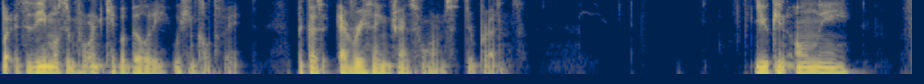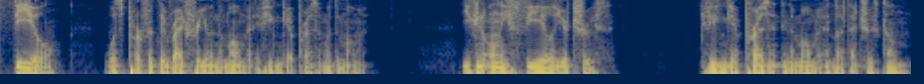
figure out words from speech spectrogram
but it's the most important capability we can cultivate because everything transforms through presence. You can only feel what's perfectly right for you in the moment if you can get present with the moment. You can only feel your truth if you can get present in the moment and let that truth come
